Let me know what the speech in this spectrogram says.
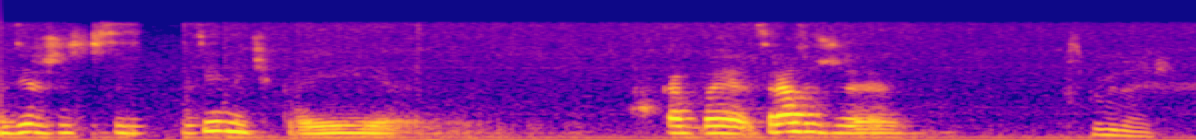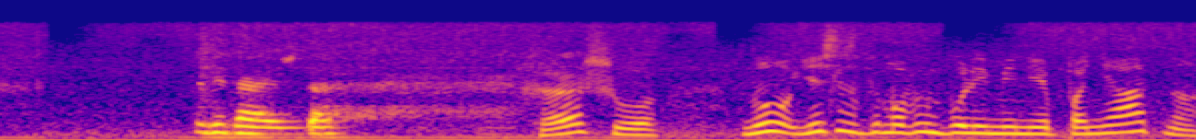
держишься за темечко и как бы сразу же Вспоминаешь. вспоминаешь, да. Хорошо. Ну, если с домовым более-менее понятно,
